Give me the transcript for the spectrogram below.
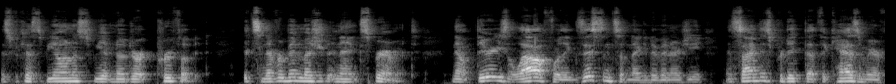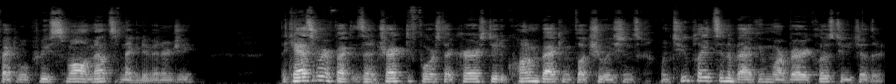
is because, to be honest, we have no direct proof of it. It's never been measured in an experiment. Now, theories allow for the existence of negative energy, and scientists predict that the Casimir effect will produce small amounts of negative energy. The Casimir effect is an attractive force that occurs due to quantum vacuum fluctuations when two plates in a vacuum are very close to each other,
